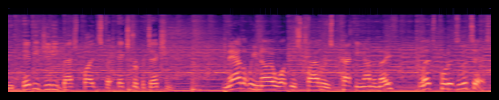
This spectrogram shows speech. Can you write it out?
with heavy duty bash plates for extra protection. Now that we know what this trailer is packing underneath, let's put it to the test.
